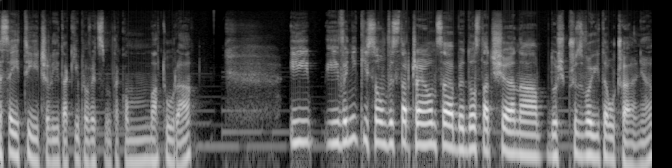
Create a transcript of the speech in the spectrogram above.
SAT, czyli taki powiedzmy taką maturę i, i wyniki są wystarczające, aby dostać się na dość przyzwoite uczelnie.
